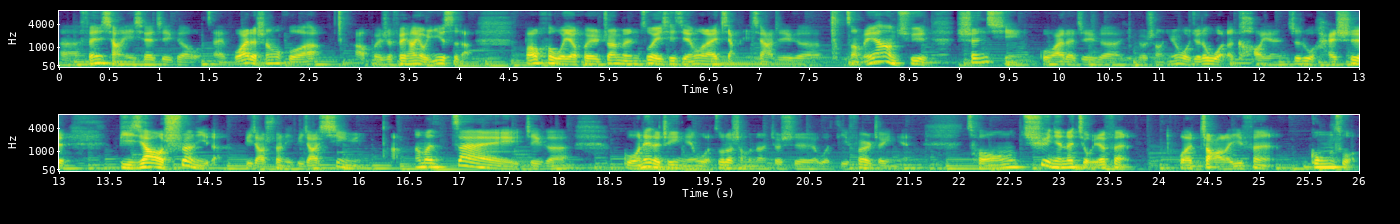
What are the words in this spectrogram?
呃分享一些这个我在国外的生活啊，会是非常有意思的。包括我也会专门做一期节目来讲一下这个怎么样去申请国外的这个研究生，因为我觉得我的考研之路还是比较顺利的，比较顺利，比较幸运啊。那么在这个国内的这一年，我做了什么呢？就是我 defer 这一年，从去年的九月份，我找了一份。工作，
